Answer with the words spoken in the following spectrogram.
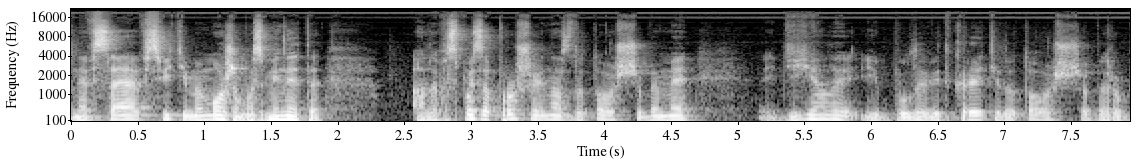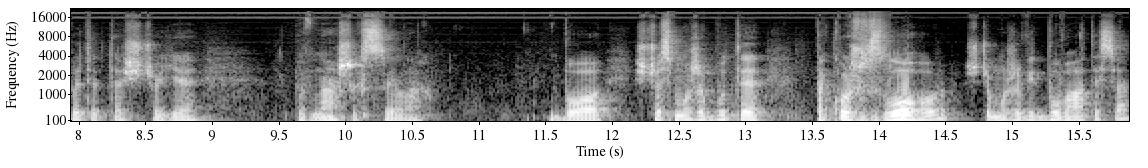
не все в світі ми можемо змінити. Але Господь запрошує нас до того, щоб ми діяли і були відкриті до того, щоб робити те, що є в наших силах. Бо щось може бути також злого, що може відбуватися,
